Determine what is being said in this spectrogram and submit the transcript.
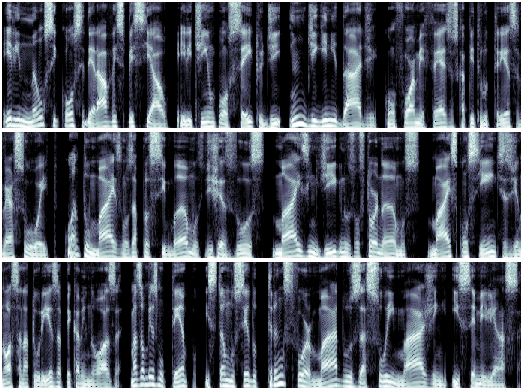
ele não se considerava especial. Ele tinha um conceito de indignidade, conforme Efésios capítulo 3, verso 8. Quanto mais nos aproximamos de Jesus, mais indignos nos tornamos, mais conscientes de nossa natureza pecaminosa, mas ao mesmo tempo estamos estamos sendo transformados à sua imagem e semelhança.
